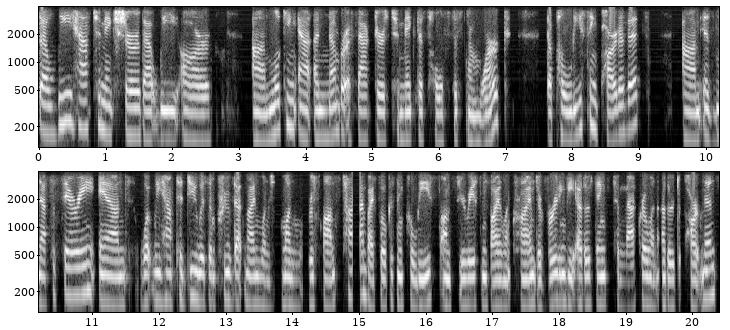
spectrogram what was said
So we have to make sure that we are um, looking at a number of factors to make this whole system work. The policing part of it um, is necessary, and what we have to do is improve that 911 response time by focusing police on serious and violent crime, diverting the other things to macro and other departments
